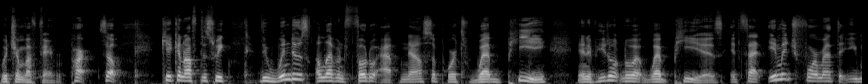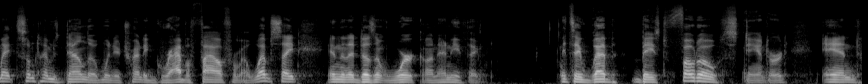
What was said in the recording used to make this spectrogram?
which are my favorite part. So kicking off this week, the Windows 11 photo app now supports WebP. And if you don't know what WebP is, it's that image format that you might sometimes download when you're trying to grab a file from a website and then it doesn't work on anything it's a web based photo standard and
